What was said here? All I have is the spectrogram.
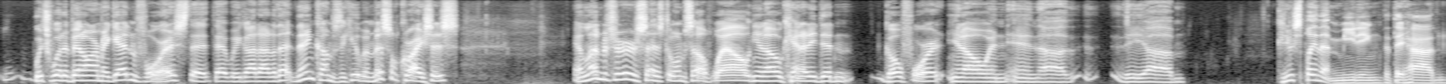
which would have been Armageddon for us that, that we got out of that. then comes the Cuban Missile Crisis. And Lemnitzer says to himself, well, you know, Kennedy didn't go for it, you know, and, and uh, the. Um, Can you explain that meeting that they had?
